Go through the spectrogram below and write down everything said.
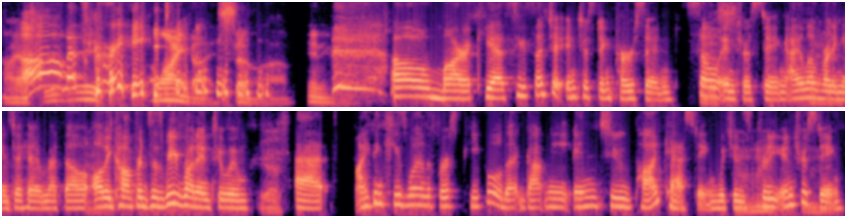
I Oh, that's great. wine guy. So uh, anyway, Oh, Mark. Yes, he's such an interesting person. So Yes. interesting. I love Yeah. running into him at the Yeah. all the conferences we run into him yes, at. I think he's one of the first people that got me into podcasting, which is Mhm. pretty interesting.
